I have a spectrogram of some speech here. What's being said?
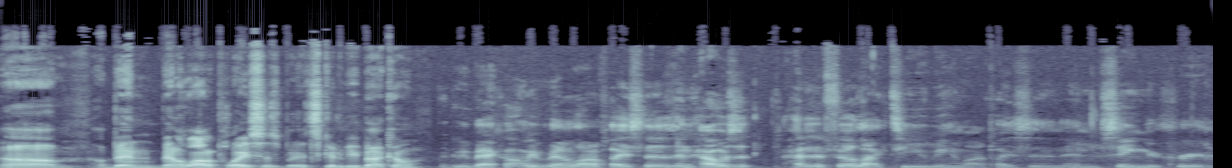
Um, I've been been a lot of places, but it's good to be back home. Good to be back home. We've been a lot of places, and how was it? How did it feel like to you being in a lot of places and, and seeing your career?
